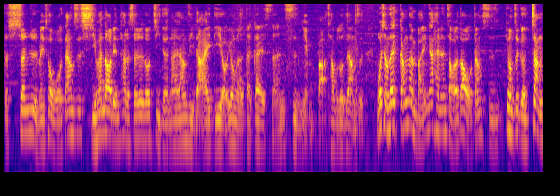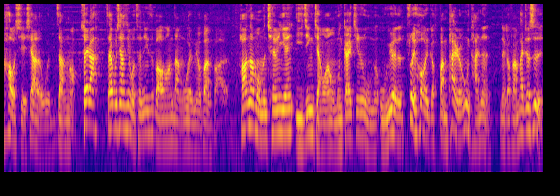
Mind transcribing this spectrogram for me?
的生日，没错，我当时喜欢到连他的生日都记得，拿来当自己的 ID 哦，用了大概三四年吧，差不多这样子。我想在钢弹版应该还能找得到我当时用这个账号写下的文章哦。所以啦，再不相信我曾经是保皇党，我也。没有办法了。好，那么我们前言已经讲完，我们该进入我们五月的最后一个反派人物谈了。那个反派就是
